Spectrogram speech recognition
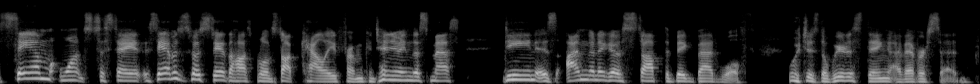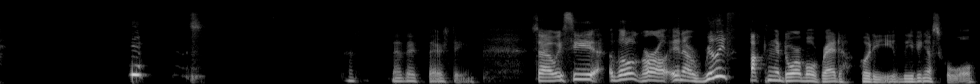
sam wants to stay sam is supposed to stay at the hospital and stop callie from continuing this mess. Dean is, I'm going to go stop the big bad wolf, which is the weirdest thing I've ever said. There's Dean. So we see a little girl in a really fucking adorable red hoodie leaving a school,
